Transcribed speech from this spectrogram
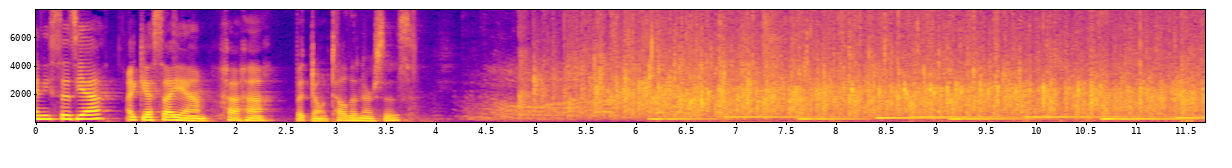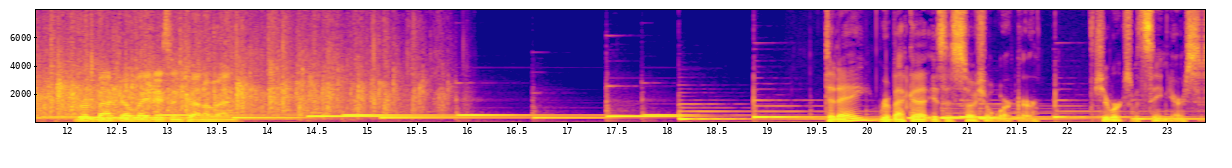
And he says, Yeah, I guess I am. Ha ha but don't tell the nurses. Rebecca, ladies and gentlemen. Today, Rebecca is a social worker. She works with seniors.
